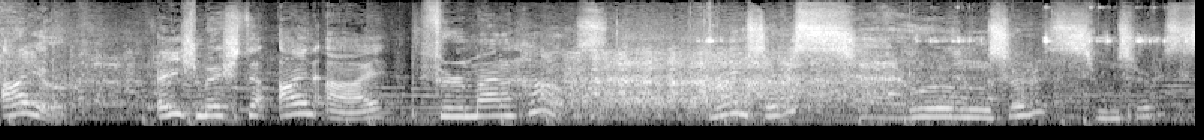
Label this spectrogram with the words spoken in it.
Eier. Ich möchte ein Ei für mein Haus. Room Service, Room Service, Room Service.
